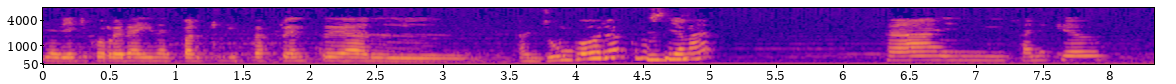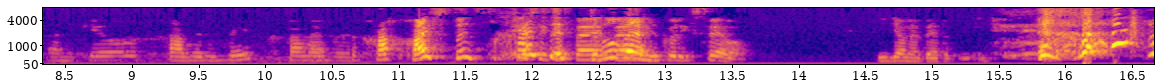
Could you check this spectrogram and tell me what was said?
y había que correr ahí en el parque que está frente al, al Jumbo ahora, ¿cómo se Ujú. llama? Hein- Heineken, Aniqueo Faberbe, Faberbe. Heistens, ese que está detrás del coliseo. Y yo me perdí.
